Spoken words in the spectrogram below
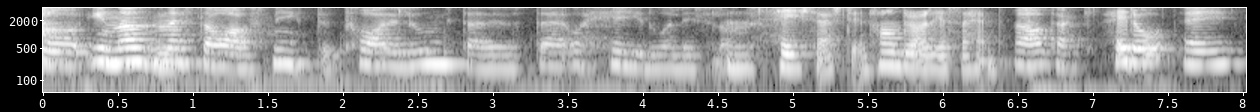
Så innan nästa avsnitt, ta det lugnt där ute. Och hej då Liselott. Mm. Hej Kerstin, ha en bra resa hem. Ja, tack. Hej då! Hej.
